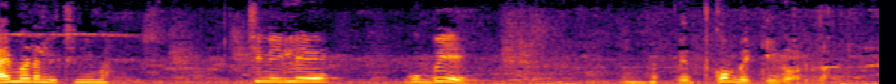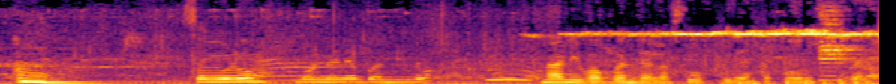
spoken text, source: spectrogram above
ಆಯ್ ಮಾಡಲ್ಲಿ ಚಿನಿಮ ಚಿನ್ನಿ ಇಲ್ಲಿ ಗುಬ್ಬಿ. ಎತ್ಕೊಬೇಕೀಗ ಸೊ ಇವಳು ಮೊನ್ನೆನೇ ಬಂದು ನಾನು ಇವಾಗ ಬಂದೆ ಅಲ್ಲ ಸೂಕ್ತಿದೆ ಅಂತ ತೋರಿಸ್ತಿದ್ದೆ ಅಲ್ಲ?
